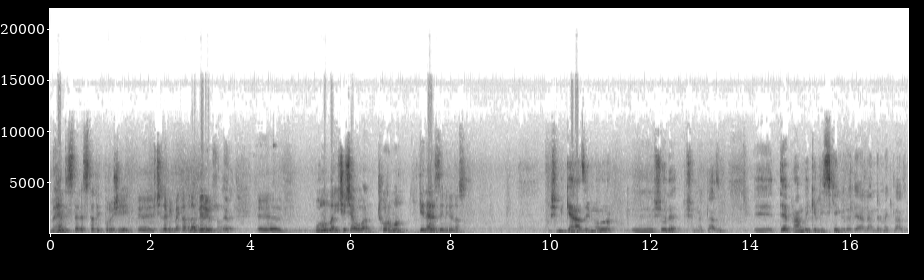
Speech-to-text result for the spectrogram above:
mühendislere statik projeyi e, çizebilmek adına veriyorsunuz. Evet. E, bununla iç içe olan Çorum'un genel zemini nasıl? Şimdi genel zemin olarak e, şöyle düşünmek lazım. E, depremdeki riske göre değerlendirmek lazım.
